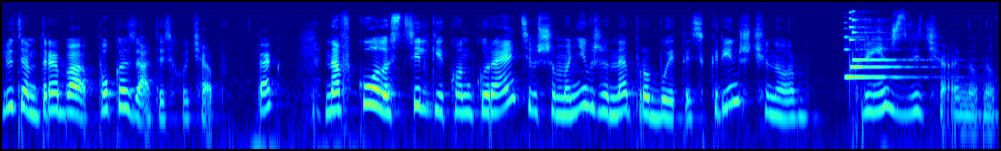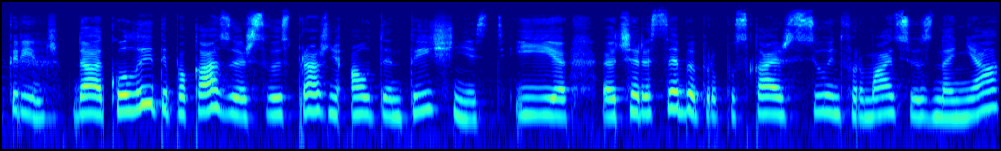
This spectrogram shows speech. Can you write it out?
людям треба показатись хоча б. Так? Навколо стільки конкурентів, що мені вже не пробитись. Крінж чи норм? Крінж, звичайно. Крінж. Да, коли ти показуєш свою справжню аутентичність і е, через себе пропускаєш всю інформацію, знання,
